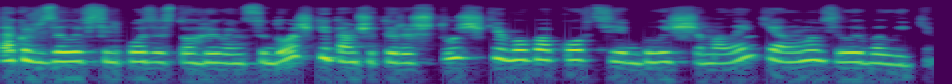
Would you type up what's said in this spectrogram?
Також взяли в сільпо за 100 гривень судочки, там 4 штучки в упаковці, були ще маленькі, але ми взяли великі.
